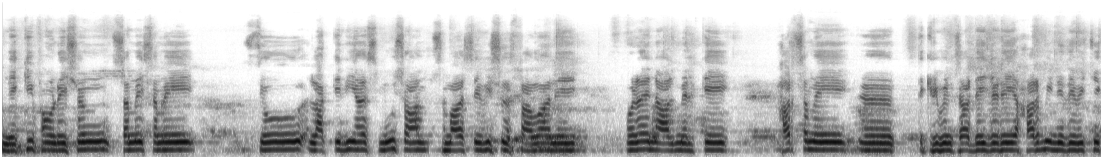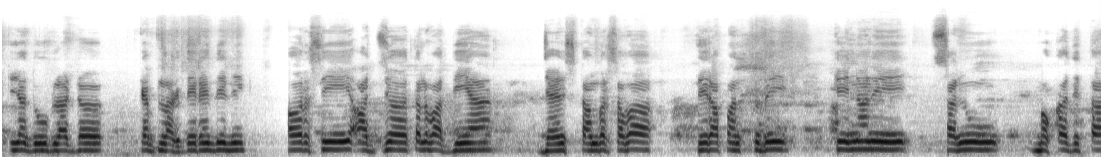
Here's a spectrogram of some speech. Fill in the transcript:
ਨੇਕੀ ਫਾਊਂਡੇਸ਼ਨ ਸਮੇਂ-ਸਮੇਂ ਜੋ ਇਲਾਕੇ ਦੀਆਂ ਸਮੂਹ ਸਮਾਜ ਸੇਵੀ ਸੰਸਥਾਵਾਂ ਨੇ ਉਹਨਾਂ ਦੇ ਨਾਲ ਮਿਲ ਕੇ ਹਰ ਸਮੇਂ ਤਕਰੀਬਨ ਸਾਡੇ ਜਿਹੜੇ ਹਰ ਮਹੀਨੇ ਦੇ ਵਿੱਚ ਇੱਕ ਜਾਂ ਦੋ ਬਲੱਡ ਕੈਂਪ ਲੱਗਦੇ ਰਹਿੰਦੇ ਨੇ। ਔਰ ਅਸੀਂ ਅੱਜ ਧੰਨਵਾਦੀ ਹਾਂ ਜੈਨ ਸਤੰਬਰ ਸਭਾ 13 ਪੰਥ ਦੇ ਕਿ ਇਹਨਾਂ ਨੇ ਸਾਨੂੰ ਮੌਕਾ ਦਿੱਤਾ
